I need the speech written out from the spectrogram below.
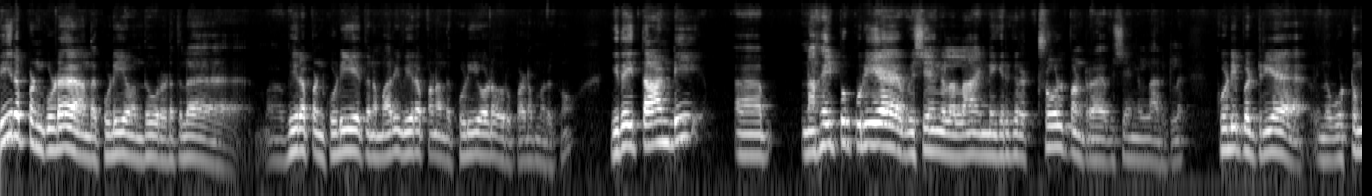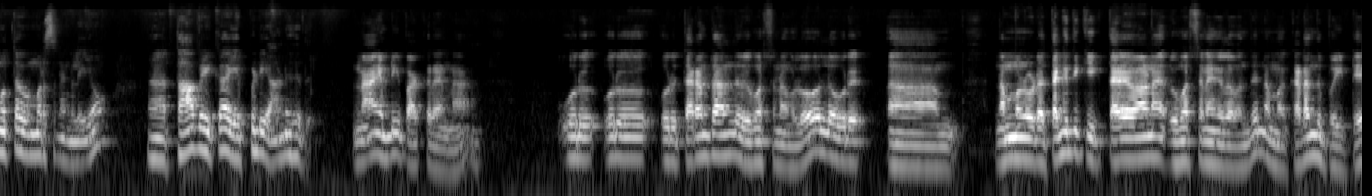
வீரப்பன் கூட அந்த கொடியை வந்து ஒரு இடத்துல வீரப்பன் வீரப்பன் கொடியேற்றின மாதிரி வீரப்பன் அந்த கொடியோட ஒரு படம் இருக்கும். இதை தாண்டி நகைப்புக்குரிய விஷயங்களெல்லாம் இன்றைக்கி இருக்கிற ட்ரோல் பண்ணுற விஷயங்கள்லாம் இருக்குல்ல கொடி பற்றிய இந்த ஒட்டுமொத்த விமர்சனங்களையும் தாவைக்கா எப்படி அணுகுது? நான் எப்படி பார்க்குறேன்னா ஒரு ஒரு ஒரு தரம் தாழ்ந்த விமர்சனங்களோ இல்லை ஒரு நம்மளோட தகுதிக்கு தரவான விமர்சனங்களை வந்து நம்ம கடந்து போயிட்டு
